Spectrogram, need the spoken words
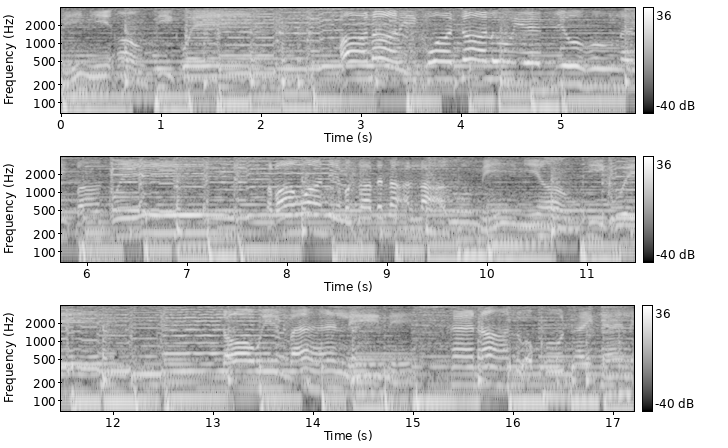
မြင်မြင်အောင်ကြည့်ကွယ်အာနာရီခွာချ လို့ရဲ့ပြုံးလိုက်ပါကွယ်တဘာဝနဲ့ပကဒနာအလားကိုမြင်မြင်အောင်ကြည့်ကွယ်တော်ဝင်ပန်းလေးနဲ့ခန္ဓာလို့အဖို့ထိုက်တယ်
